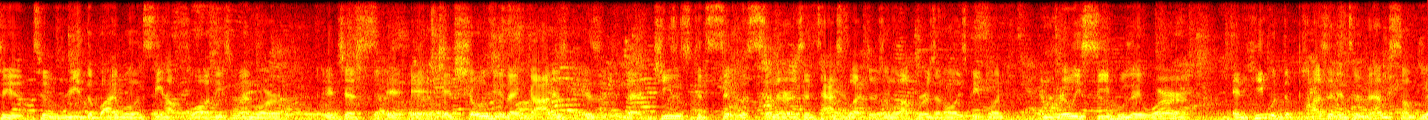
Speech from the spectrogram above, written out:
to to read the Bible and see how flawed these men were, it just it, it, it shows you that God is, is that Jesus could sit with sinners and tax collectors and lepers and all these people and, and really see who they were and he would deposit into them something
